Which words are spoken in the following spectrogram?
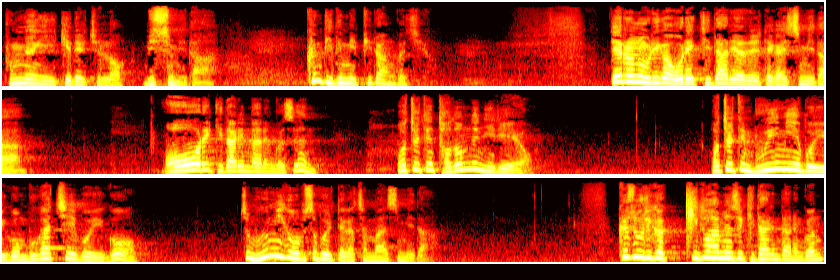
분명히 있게 될 줄로 믿습니다. 그 믿음이 필요한 거지요. 때로는 우리가 오래 기다려야 될 때가 있습니다. 오래 기다린다는 것은 어쩔 땐 덧없는 일이에요. 어쩔 땐 무의미해 보이고 무가치해 보이고 좀 의미가 없어 보일 때가 참 많습니다. 그래서 우리가 기도하면서 기다린다는 건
